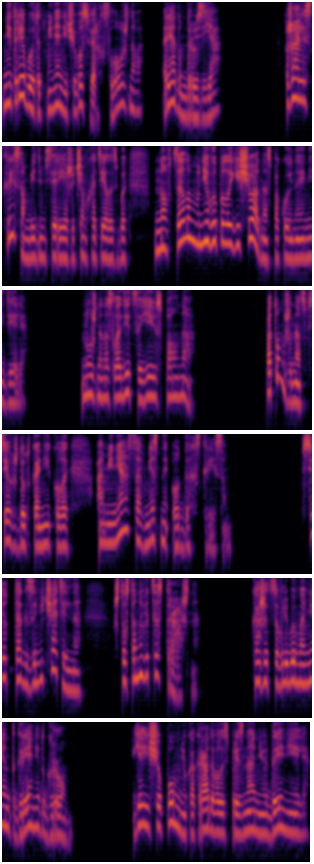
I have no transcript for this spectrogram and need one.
не требует от меня ничего сверхсложного, рядом друзья. Жаль, с Крисом видимся реже, чем хотелось бы, но в целом мне выпала еще одна спокойная неделя. Нужно насладиться ею сполна. Потом же нас всех ждут каникулы, а меня — совместный отдых с Крисом. Все так замечательно, что становится страшно. Кажется, в любой момент грянет гром. Я еще помню, как радовалась признанию Дэниеля,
